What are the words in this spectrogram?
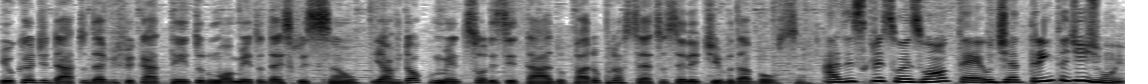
e o candidato deve ficar atento no momento da inscrição e aos documentos solicitados para o processo seletivo da bolsa. As inscrições vão até o dia 30 de junho.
